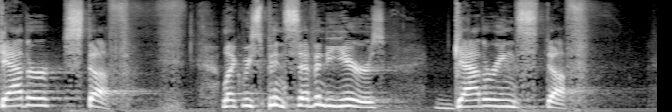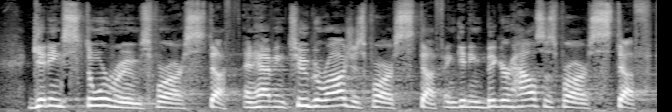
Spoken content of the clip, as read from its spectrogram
gather stuff. Like we spend 70 years gathering stuff, getting storerooms for our stuff, and having two garages for our stuff, and getting bigger houses for our stuff.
